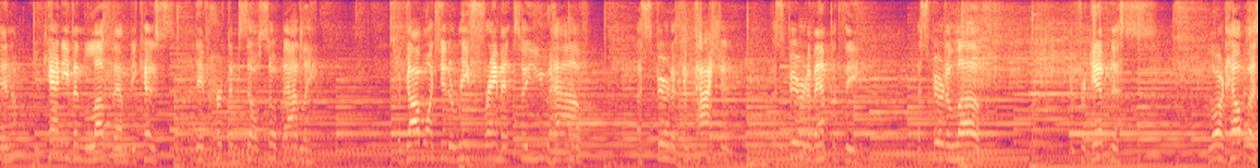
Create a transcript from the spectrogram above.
and you can't even love them because they've hurt themselves so badly. But God wants you to reframe it so you have a spirit of compassion, a spirit of empathy, a spirit of love and forgiveness. Lord, help us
